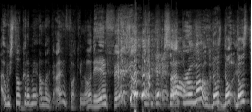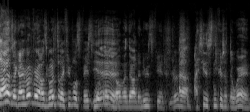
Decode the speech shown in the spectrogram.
I- we still could have made." I'm like, "I didn't fucking know. They didn't fit, so, so I threw them out." Those, those those times, like I remember, I was going through like people's Facebook, like, you know, when they're on the news feed. Real and I. I see the sneakers that they're wearing,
